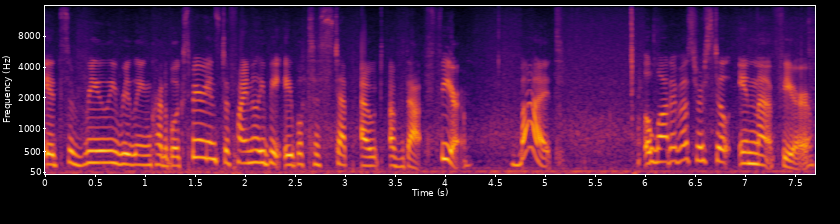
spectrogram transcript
it's a really, really incredible experience to finally be able to step out of that fear. But a lot of us are still in that fear.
